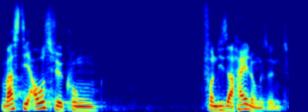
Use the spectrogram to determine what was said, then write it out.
was die Auswirkungen von dieser Heilung sind.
